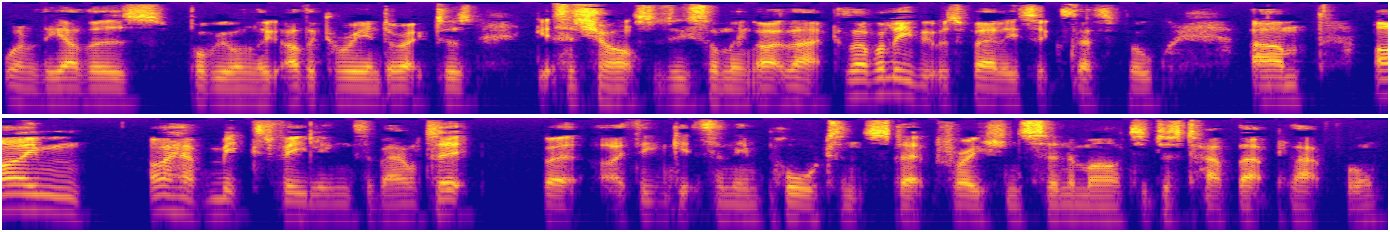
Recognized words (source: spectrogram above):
one of the others, probably one of the other Korean directors, gets a chance to do something like that because I believe it was fairly successful. Um, I'm I have mixed feelings about it but I think it's an important step for Asian cinema to just have that platform.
